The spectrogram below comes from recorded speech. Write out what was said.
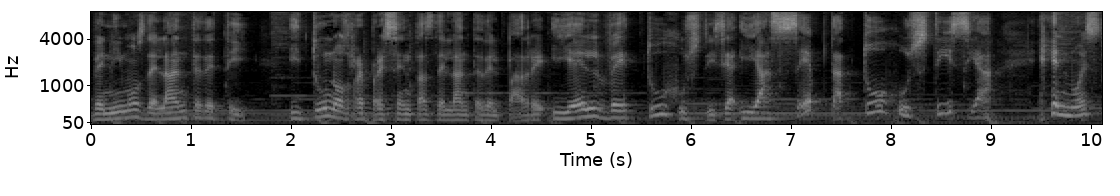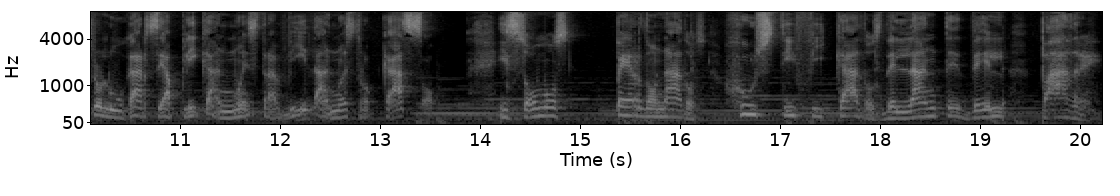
venimos delante de ti y tú nos representas delante del Padre y Él ve tu justicia y acepta tu justicia en nuestro lugar, se aplica a nuestra vida, a nuestro caso. Y somos perdonados, justificados delante del Padre.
